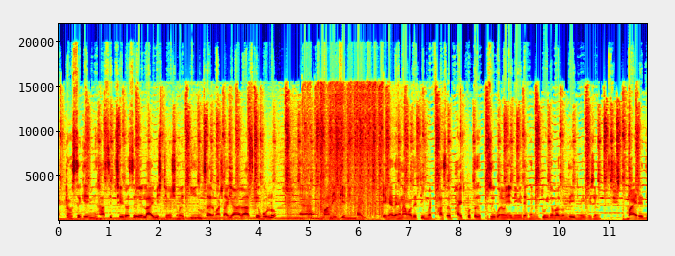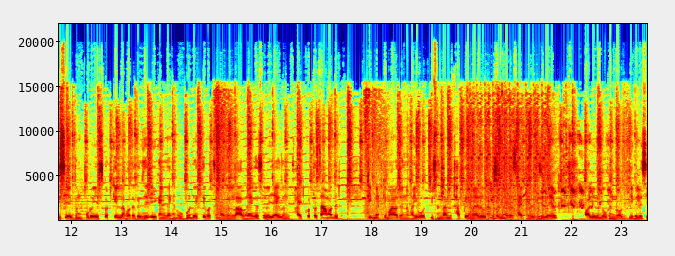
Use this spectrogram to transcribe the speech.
একটা হচ্ছে গেমিং হাসিফ সেটা হচ্ছে লাইভ স্ট্রিমের সময় তিন চার মাস আগে। আর আজকে পড়ল হ্যাঁ মানিক গেমিং ভাই। এখানে দেখেন আমাদের টিমমেট ফার্স্ট ফাইট করতেছে, প্রচুর পরিমাণে এনিমি দেখেন দুই নাম্বার কিন্তু এনিমি পিছন। মায়েরে দিছি একদম পুরো স্কট কেল্লা কথা যে এইখানে দেখেন উপর দেখতে পাচ্ছেন একজন লাল হয়ে গেছে, ওই একজন ফাইট করতেছে। আমাদের টিমমেটকে মারার জন্য ভাই, ওর পিছনে আমি ঠাপ করে মেরে দেবো পিছনে এটা সাইড মেরে দিয়েছি যাই হোক অলরেডি ওকে নক দিয়ে ফেলেছি,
